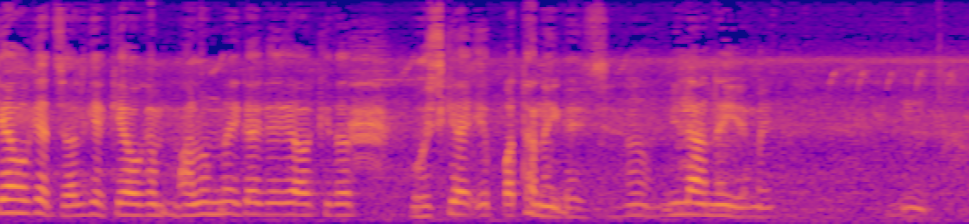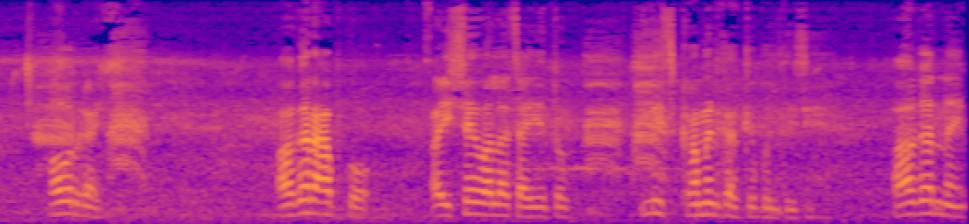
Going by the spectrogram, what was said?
क्या हो गया, चल गया, क्या हो गया, मालूम नहीं गया गया किधर घुस गया, ये पता नहीं गई हाँ मिला नहीं है मैं। और गई अगर आपको ऐसे वाला चाहिए तो प्लीज़ कमेंट करके बोल दीजिए। अगर नहीं,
